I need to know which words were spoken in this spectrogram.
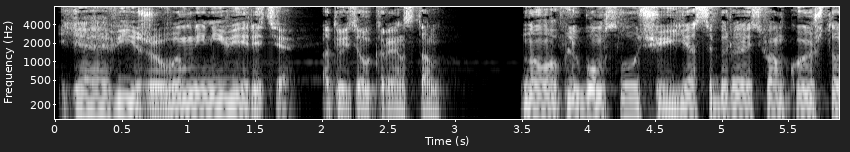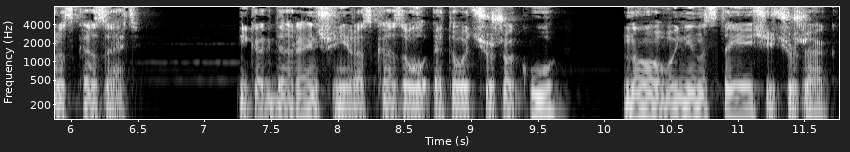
«Я вижу, вы мне не верите», – ответил Крэнстон. Но в любом случае я собираюсь вам кое-что рассказать. Никогда раньше не рассказывал этого чужаку, но вы не настоящий чужак.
